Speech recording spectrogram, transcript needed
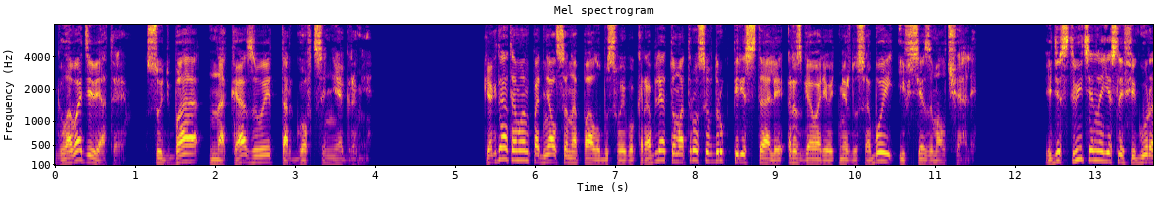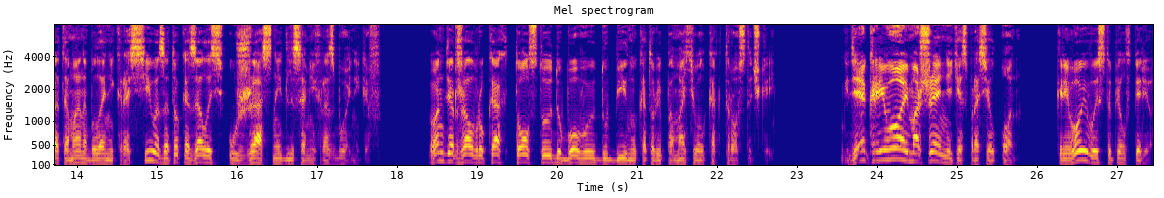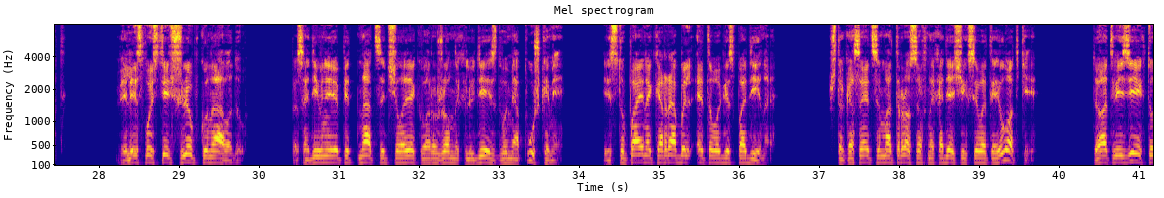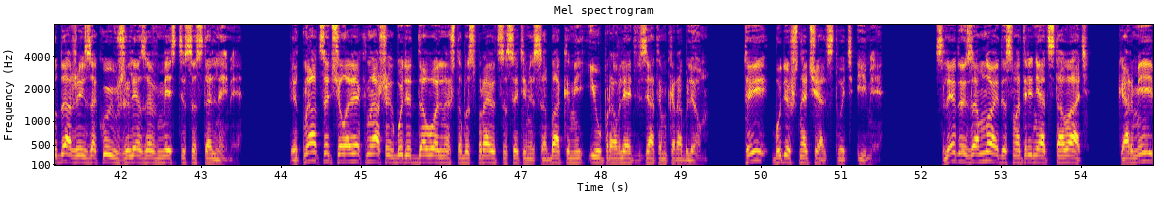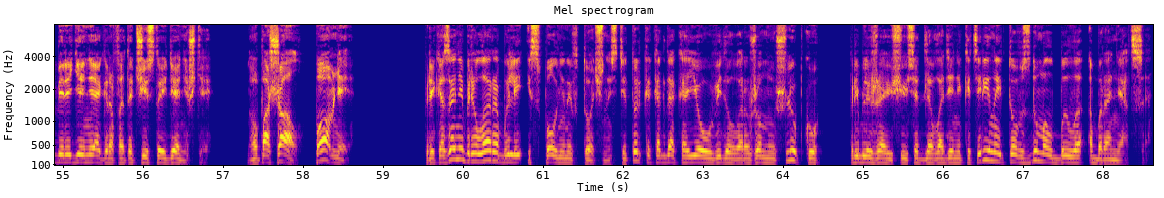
Глава 9. Судьба наказывает торговца неграми. Когда атаман поднялся на палубу своего корабля, то матросы вдруг перестали разговаривать между собой, и все замолчали. И действительно, если фигура атамана была некрасива, зато казалась ужасной для самих разбойников. Он держал в руках толстую дубовую дубину, который помахивал как тросточкой. «Где Кривой, мошенники?» — спросил он. Кривой выступил вперед. Вели спустить шлюпку на воду. Посади в нее пятнадцать человек вооруженных людей с двумя пушками и ступай на корабль этого господина. Что касается матросов, находящихся в этой лодке, то отвези их туда же и закуй в железо вместе с остальными. Пятнадцать человек наших будет довольно, чтобы справиться с этими собаками и управлять взятым кораблем. Ты будешь начальствовать ими. Следуй за мной, да смотри не отставать. Корми и береги негров, это чистые денежки. «Ну, пошел! Помни!» Приказания Брюлара были исполнены в точности, только когда Кайо увидел вооруженную шлюпку, приближающуюся для владения Катериной, то вздумал было обороняться.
